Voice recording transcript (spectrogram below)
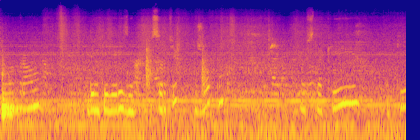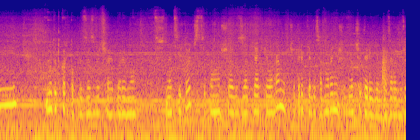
кілограм. Диньки є різних сортів. Жовта. Ось такі, такі. Ми тут картоплю зазвичай беремо на цій точці, тому що за 5 кілограмів 4,50. Ну раніше було 4 євро, зараз вже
